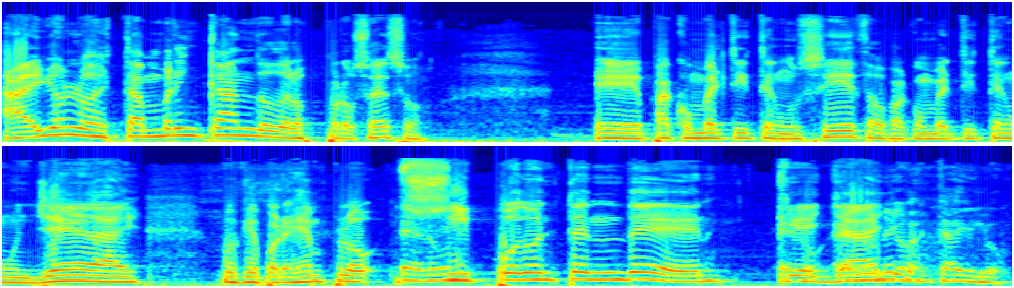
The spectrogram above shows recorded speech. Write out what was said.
a ellos los están brincando de los procesos. Eh, para convertirte en un Sith o para convertirte en un Jedi. Porque, por ejemplo, sí puedo entender que ya el único Kylo.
